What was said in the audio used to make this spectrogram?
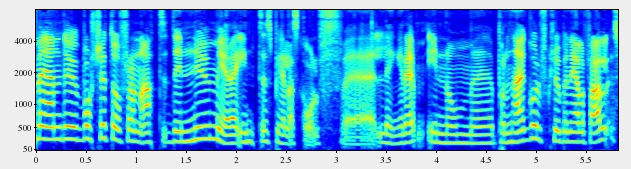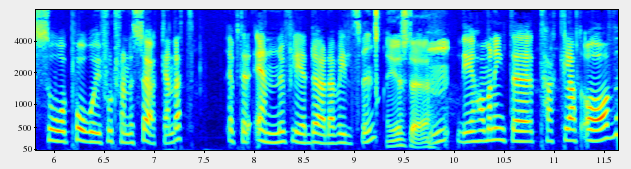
men du, bortsett då från att det numera inte spelas golf eh, längre inom, eh, på den här golfklubben i alla fall, så pågår ju fortfarande sökandet efter ännu fler döda vildsvin. Just det. Mm, det har man inte tacklat av.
